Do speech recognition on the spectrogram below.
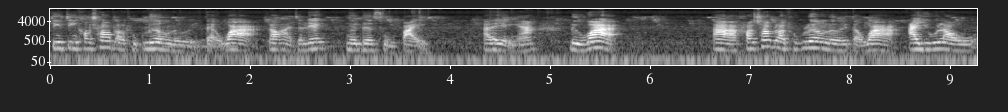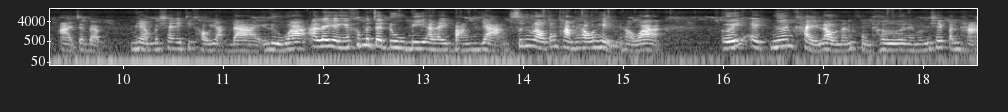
จริง ๆ เขาชอบเราทุกเรื่องเลย แต่ว่าเราอาจจะเรียกเงินเดือนสูงไป อะไรอย่างเงี้ยหรือว่า อ่าเขาชอบเราทุกเรื่องเลย แต่ว่าอายุเราอาจจะแบบยังไม่ใช่ที่เขาอยากได้ หรือว่าอะไรอย่างเงี้ยคือมันจะดูมีอะไรบางอย่าง ซึ่งเราต้องทำให้เขาเห็นค่ะว่า เอ้ยไอ้เงื่อนไขเหล่านั้นของเธอเนี่ยมันไม่ใช่ปัญหา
